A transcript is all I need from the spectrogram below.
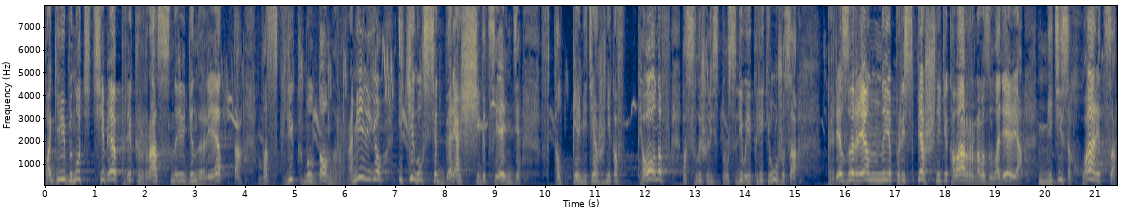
погибнуть тебе, прекрасная Генретта, воскликнул Дон Рамильо и кинулся к горящей Гациенде. В толпе мятежников пионов послышались трусливые крики ужаса. Презренные приспешники коварного злодея Метиса Хуарица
